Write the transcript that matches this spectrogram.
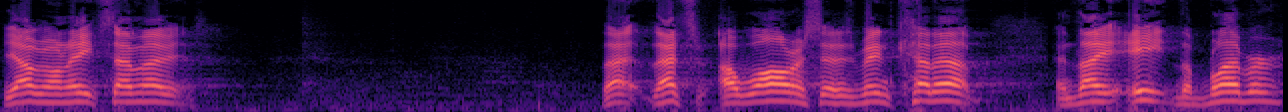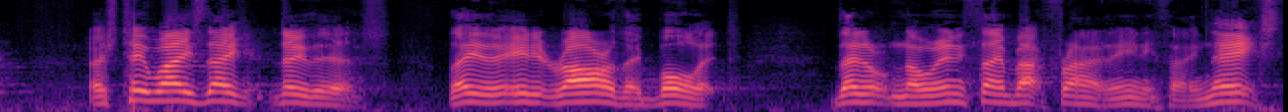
Y'all going to eat some of it? That, that's a walrus that has been cut up, and they eat the blubber. There's two ways they do this they either eat it raw or they boil it. They don't know anything about frying anything. Next,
